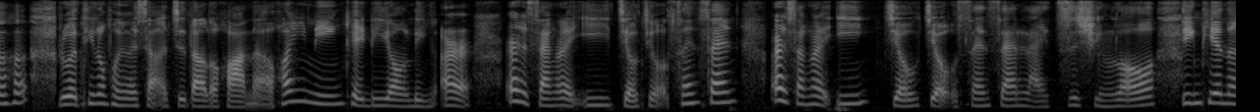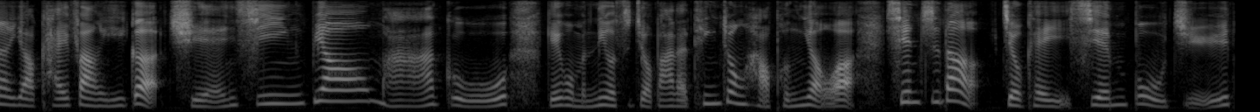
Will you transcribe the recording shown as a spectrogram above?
如果听众朋友想要知道的话呢，欢迎您可以利用零二二三二一九九三三二三二一九九三三来咨询喽。今天呢，要开放一个全新标码股给我们 News 九八的听众好朋友哦，先知道。就可以先布局。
